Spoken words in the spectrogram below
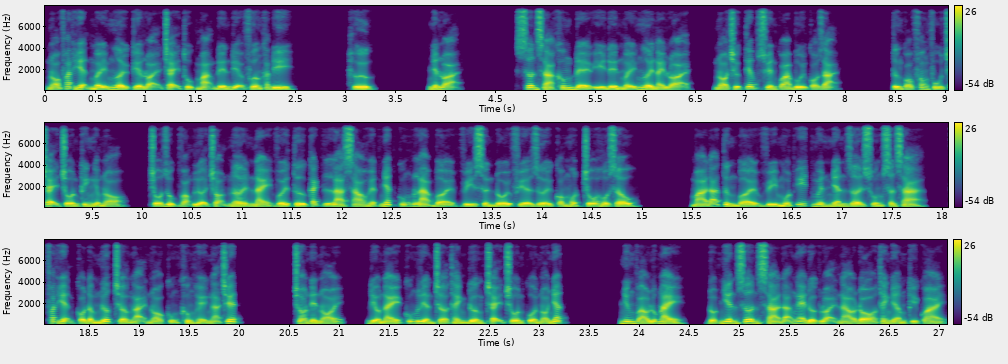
nó phát hiện mấy người kia loại chạy thuộc mạng đến địa phương khác đi. Hừ. Nhân loại. Sơn xà không để ý đến mấy người này loại, nó trực tiếp xuyên qua bụi cỏ dại. Từng có phong phú chạy trốn kinh nghiệm nó, chỗ dục vọng lựa chọn nơi này với tư cách là xào huyệt nhất cũng là bởi vì sườn đồi phía dưới có một chỗ hồ sâu. Mà đã từng bởi vì một ít nguyên nhân rơi xuống sân xà, phát hiện có đầm nước trở ngại nó cũng không hề ngã chết. Cho nên nói, điều này cũng liền trở thành đường chạy trốn của nó nhất. Nhưng vào lúc này, đột nhiên sơn xà đã nghe được loại nào đó thanh âm kỳ quái,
